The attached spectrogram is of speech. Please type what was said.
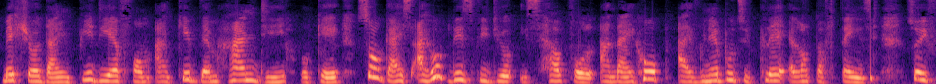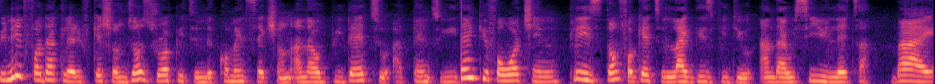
make sure they're in pdf form and keep them handy okay? So guys i hope this video is helpful and i hope i've been able to clear a lot of things. So if you need further clarification just drop it in the comment section and i'll be there to attend to it. Thank you for watching. Please don't forget to like this video and i will see you later. Bye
